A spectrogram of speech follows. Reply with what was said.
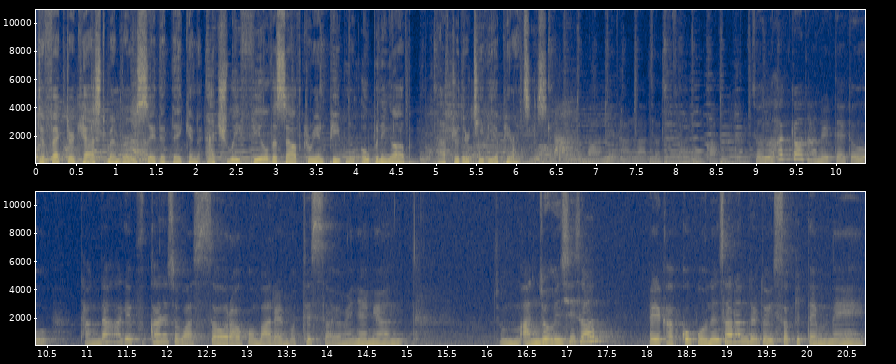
Defector cast members say that they can actually feel the South Korean people opening up after their TV appearances. 저는 학교 다닐 때도 당당하게 북한에서 왔어 라고 말을 못했어요. 왜냐면 좀 안 좋은 시선을 갖고 보는 사람들도 있었기 때문에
